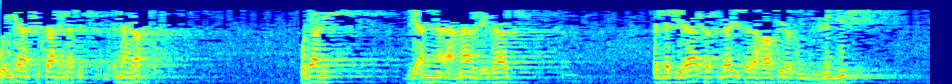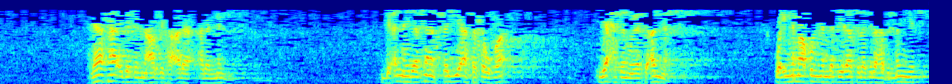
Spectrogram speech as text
وإن كانت حسانا أنها لا تصح وذلك لأن أعمال العباد التي لا ليس لها صلة بالميت لا فائدة من عرضها على على الميت. لأنه إذا كانت سيئة فسوف يحزن ويتألم وإنما قلنا التي لا صلة لها بالميت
